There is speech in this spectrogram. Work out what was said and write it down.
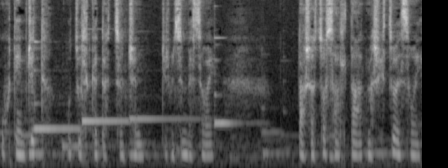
хүүхдээ эмчэд үзүүлэх гээд очисон чинь жирэмсэн байсан үе. Доош оцуус алдаад маш хэцүү байсан үе.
